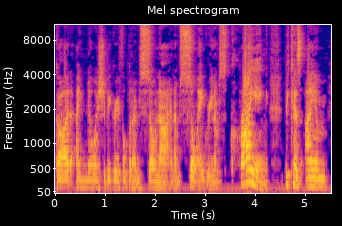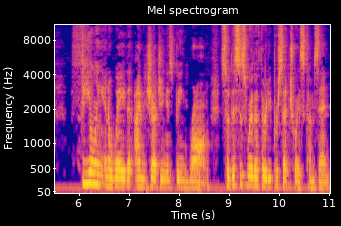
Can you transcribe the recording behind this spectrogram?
God, I know I should be grateful, but I'm so not. And I'm so angry and I'm crying because I am feeling in a way that I'm judging as being wrong. So this is where the 30% choice comes in.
